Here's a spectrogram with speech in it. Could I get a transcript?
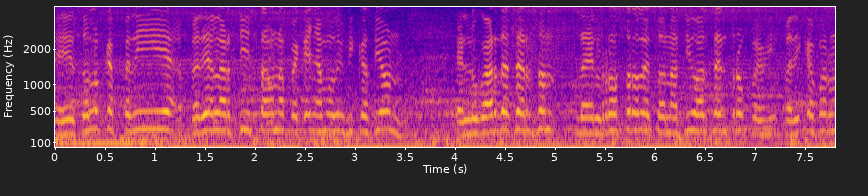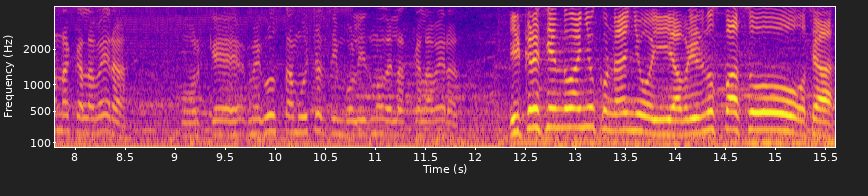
Eh, solo que pedí, pedí al artista una pequeña modificación. En lugar de ser son, del rostro de Tonatiuh al centro, pedí que fuera una calavera. Porque me gusta mucho el simbolismo de las calaveras. Ir creciendo año con año y abrirnos paso, o sea,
